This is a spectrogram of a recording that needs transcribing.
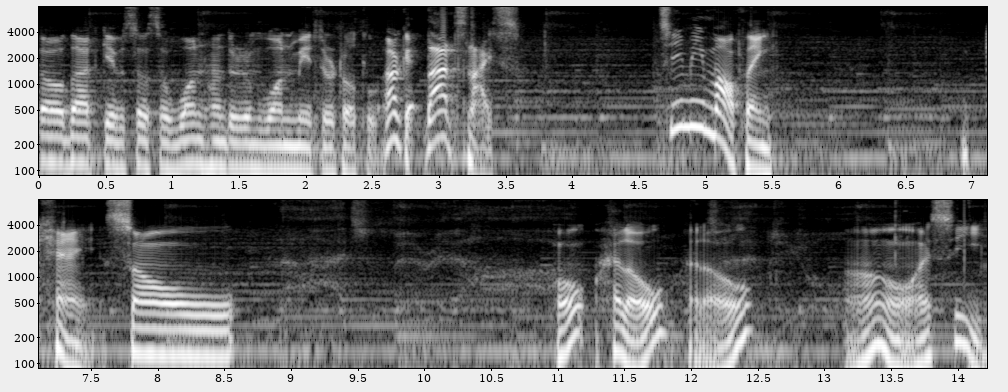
So that gives us a 101 meter total. Okay, that's nice. See me mothing. Okay, so... Oh, hello, hello. Oh, I see.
